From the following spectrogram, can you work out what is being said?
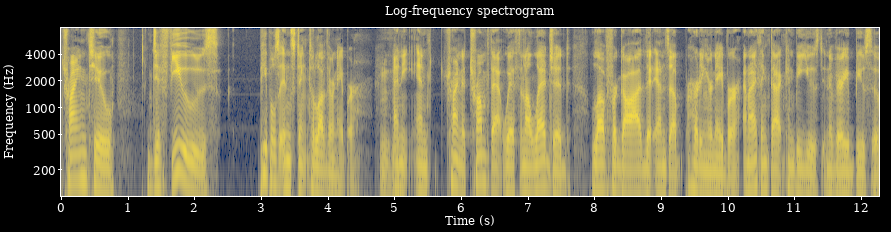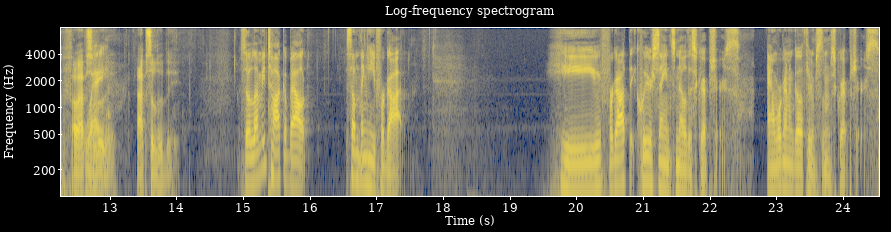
trying to diffuse people's instinct to love their neighbor. Mm-hmm. And and trying to trump that with an alleged love for God that ends up hurting your neighbor. And I think that can be used in a very abusive Oh, absolutely. way. Absolutely. So let me talk about something he forgot. He forgot that queer saints know the scriptures. And we're going to go through some scriptures.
